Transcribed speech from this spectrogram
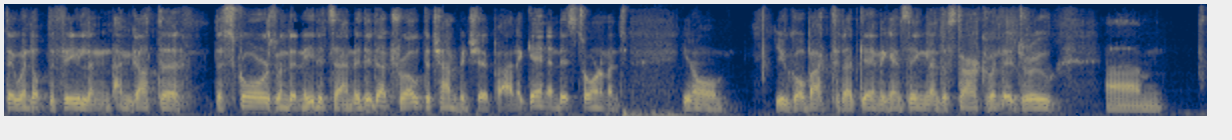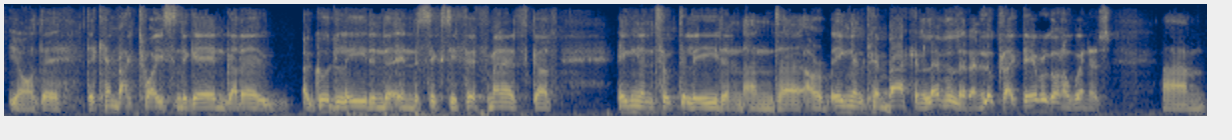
They went up the field and, and got the the scores when they needed to, and they did that throughout the championship. And again in this tournament, you know, you go back to that game against England to start when they drew. Um, you know they they came back twice in the game, got a, a good lead in the in the 65th minute, got England took the lead and and uh, or England came back and leveled it and looked like they were going to win it. Um,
